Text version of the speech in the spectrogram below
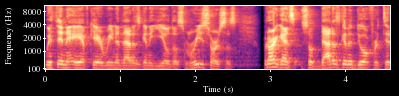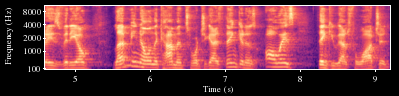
within AFK Arena that is going to yield us some resources. But all right, guys, so that is going to do it for today's video. Let me know in the comments what you guys think. And as always, thank you guys for watching.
